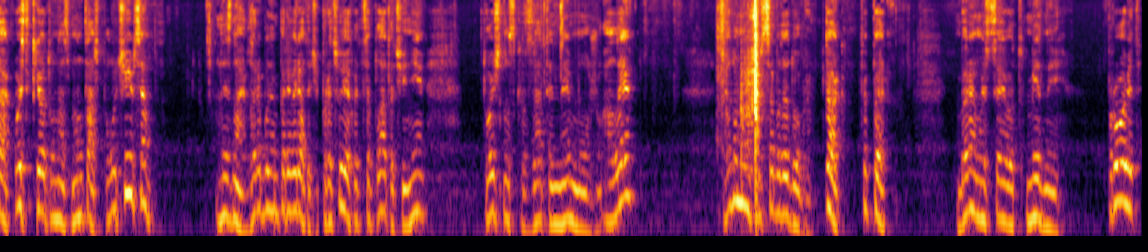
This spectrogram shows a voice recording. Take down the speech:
Так, ось такий от у нас монтаж получився. Не знаю, зараз будемо перевіряти, чи працює хоч ця плата, чи ні. Точно сказати не можу. Але я думаю, що все буде добре. Так, тепер беремо ось цей от мідний провід.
